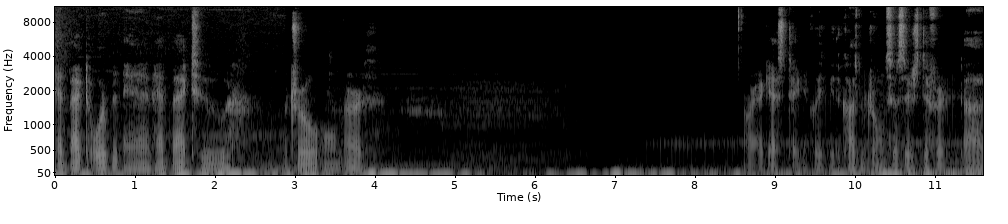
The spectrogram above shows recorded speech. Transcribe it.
head back to orbit and head back to patrol on Earth. Alright, I guess technically it'd be the Cosmodrome since there's different uh,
